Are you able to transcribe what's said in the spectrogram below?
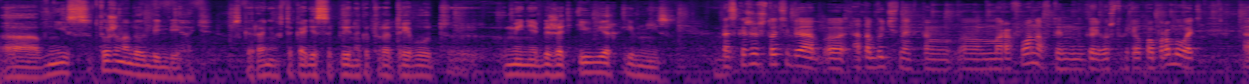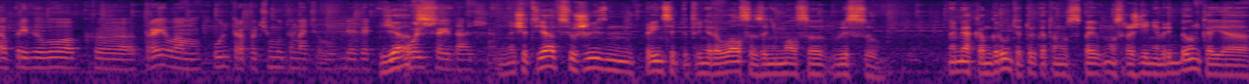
А вниз тоже надо уметь бегать. Скайранинг такая дисциплина, которая требует э, умения бежать и вверх, и вниз. Расскажи, что тебя э, от обычных там э, марафонов, ты говорил, что хотел попробовать, привело к трейлам, к ультра, почему ты начал бегать Я больше и дальше? Значит, я всю жизнь, в принципе, тренировался, занимался в лесу. На мягком грунте, только там с, ну, с рождением ребенка я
